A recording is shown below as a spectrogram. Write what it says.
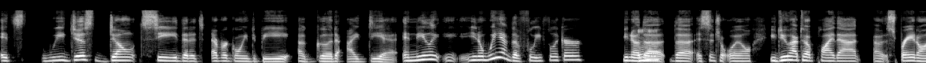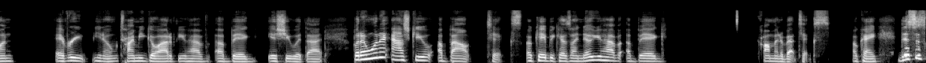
It's we just don't see that it's ever going to be a good idea. And Nealy, you know, we have the flea flicker, you know, the the essential oil. You do have to apply that, uh, spray it on every, you know, time you go out if you have a big issue with that. But I want to ask you about ticks, okay? Because I know you have a big comment about ticks. Okay. This is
